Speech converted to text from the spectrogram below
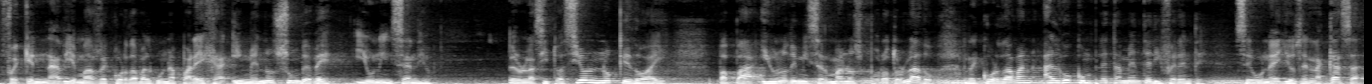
fue que nadie más recordaba alguna pareja y menos un bebé y un incendio. Pero la situación no quedó ahí. Papá y uno de mis hermanos, por otro lado, recordaban algo completamente diferente. Según ellos, en la casa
